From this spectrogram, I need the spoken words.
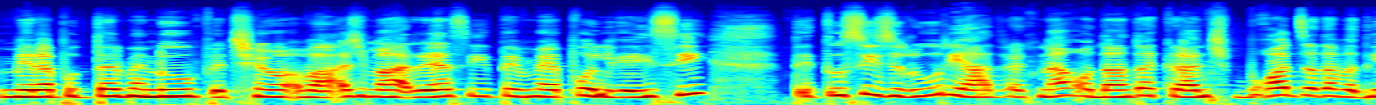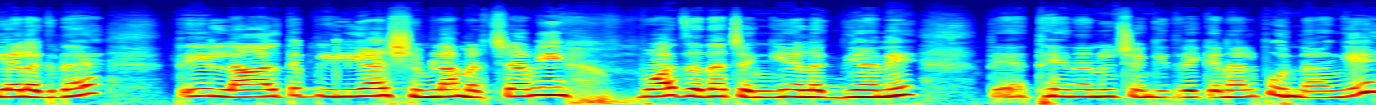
ਮੇਰਾ ਪੁੱਤਰ ਮੈਨੂੰ ਪਿੱਛੋਂ ਆਵਾਜ਼ ਮਾਰ ਰਿਹਾ ਸੀ ਤੇ ਮੈਂ ਭੁੱਲ ਗਈ ਸੀ ਤੇ ਤੁਸੀਂ ਜ਼ਰੂਰ ਯਾਦ ਰੱਖਣਾ, ਉਦਾਂ ਦਾ ਕਰੰਚ ਬਹੁਤ ਜ਼ਿਆਦਾ ਵਧੀਆ ਲੱਗਦਾ ਹੈ ਤੇ ਲਾਲ ਤੇ ਪੀਲੀਆਂ ਸ਼ਿਮਲਾ ਮਿਰਚਾਂ ਵੀ ਬਹੁਤ ਜ਼ਿਆਦਾ ਚੰਗੀਆਂ ਲੱਗਦੀਆਂ ਨੇ ਤੇ ਇੱਥੇ ਇਹਨਾਂ ਨੂੰ ਚੰਗੀ ਤਰੀਕੇ ਨਾਲ ਭੁੰਨਾਂਗੇ।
